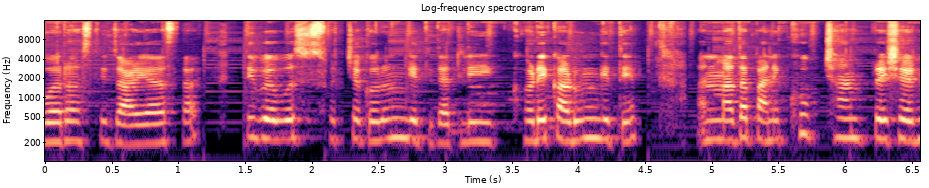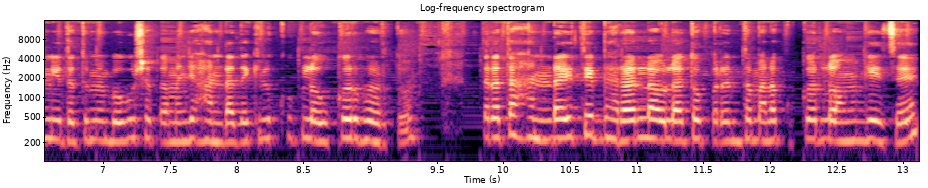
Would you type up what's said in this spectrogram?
वर असते जाळ्या असतात ती व्यवस्थित स्वच्छ करून घेते. त्यातली खडे काढून घेते. आणि मग आता पाणी खूप छान प्रेशरने येतं. तुम्ही बघू शकता म्हणजे हंडा देखील खूप लवकर भरतो. तर आता हंडा इथे भरायला लावला तोपर्यंत मला कुकर लावून घ्यायचं आहे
